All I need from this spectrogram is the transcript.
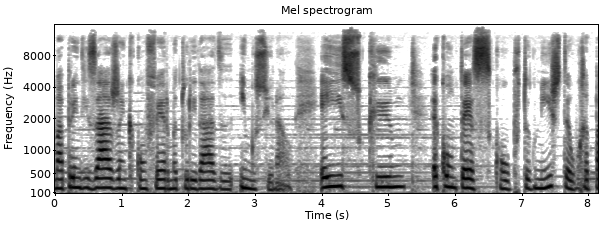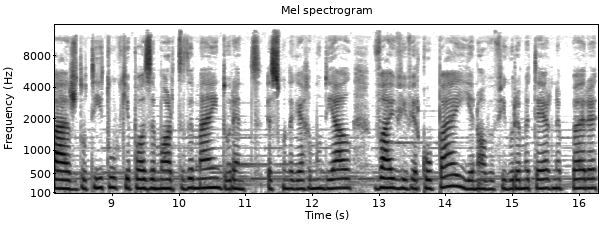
uma aprendizagem que confere maturidade emocional. É isso que acontece com o protagonista, o rapaz do título, que após a morte da mãe durante a Segunda Guerra Mundial vai viver com o pai e a nova figura materna para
